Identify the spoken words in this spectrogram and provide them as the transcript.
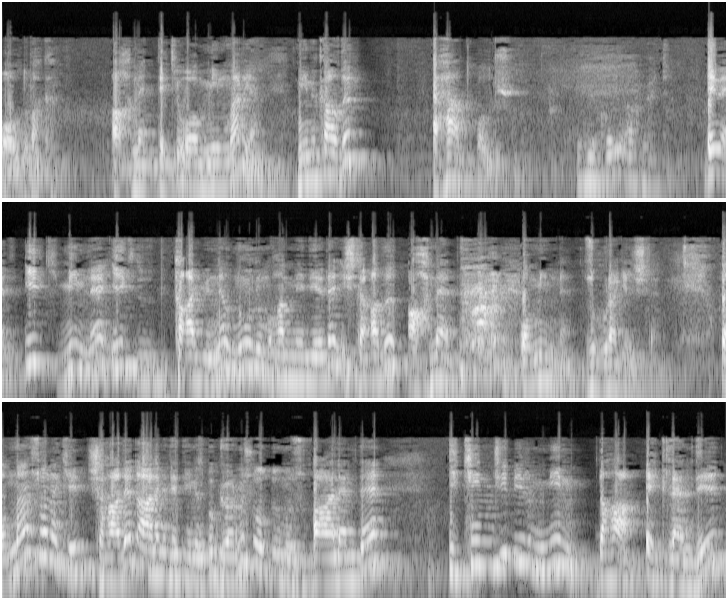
oldu bakın. Ahmet'teki o mim var ya mimi kaldır ehad olur. Evet ilk mimle ilk taayyünle Nur-u Muhammediye'de işte adı Ahmet o mimle zuhura gelişte. Ondan sonraki şehadet alemi dediğimiz bu görmüş olduğumuz alemde ikinci bir mim daha eklendi.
